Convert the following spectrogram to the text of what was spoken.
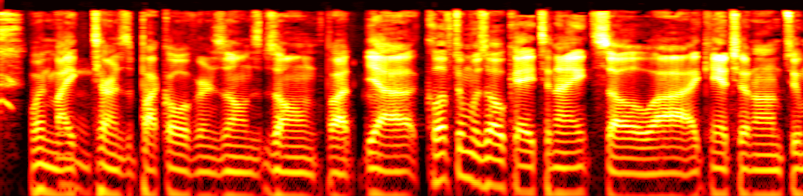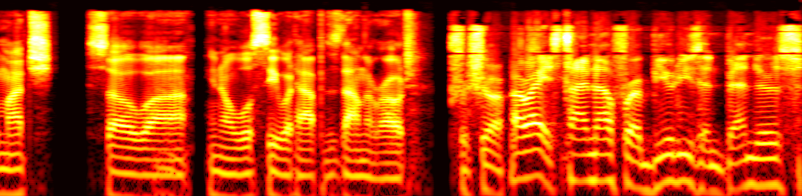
when Mike mm. turns the puck over in his own zone. But yeah, Clifton was okay tonight, so uh, I can't shit on him too much. So uh, you know, we'll see what happens down the road. For sure. All right, it's time now for our beauties and benders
